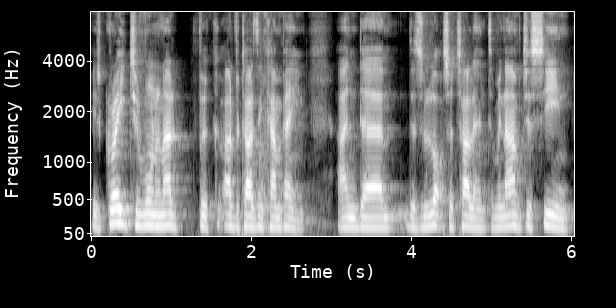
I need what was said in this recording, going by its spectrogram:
it's great to run an ad- advertising campaign. And um, there's lots of talent. I mean, I've just seen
